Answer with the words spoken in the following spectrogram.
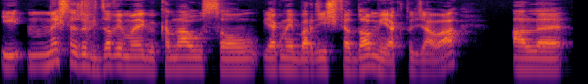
I myślę, że widzowie mojego kanału są jak najbardziej świadomi, jak to działa, ale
